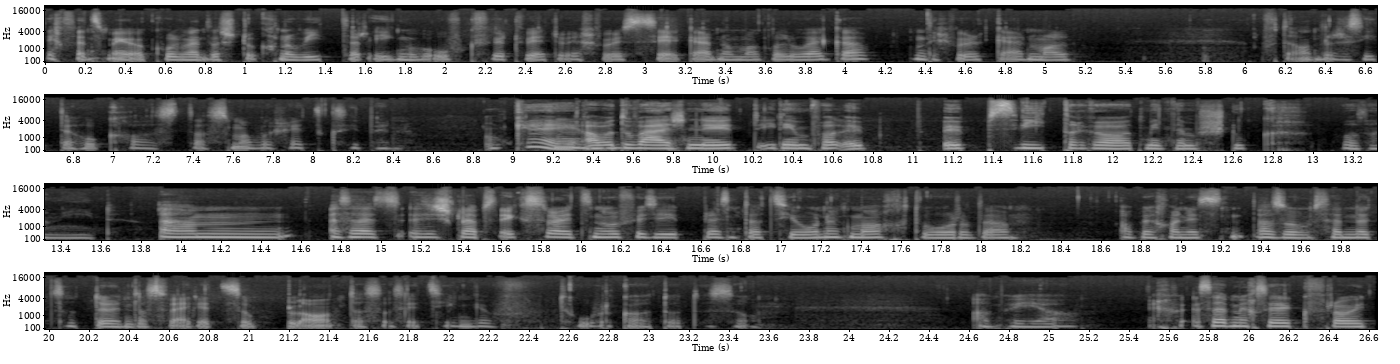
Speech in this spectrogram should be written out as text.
ich fände es mega cool, wenn das Stück noch weiter irgendwo aufgeführt wird, weil ich würde es sehr gerne noch mal schauen und ich würde gerne mal auf der anderen Seite hocken, als das mal, wo ich jetzt war. Okay, Mhm. aber du weißt nicht in dem Fall, ob, es weitergeht mit dem Stück oder nicht. Ähm, also es, es ist, glaube ich, extra jetzt nur für sie Präsentationen gemacht worden. Aber ich kann jetzt, also es hat nicht so getönt, das wäre jetzt so geplant, dass das jetzt irgendwie auf Tour geht oder so. Aber ja, ich, es hat mich sehr gefreut,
